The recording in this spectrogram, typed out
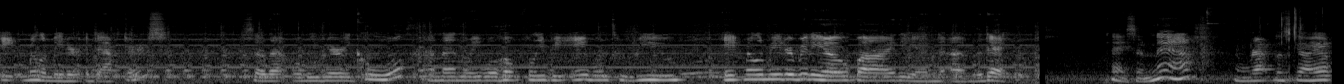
8 millimeter adapters. So that will be very cool. And then we will hopefully be able to view 8 millimeter video by the end of the day. Okay, so now I'll wrap this guy up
